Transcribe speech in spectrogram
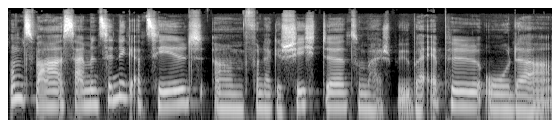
Und zwar Simon Sinek erzählt ähm, von der Geschichte zum Beispiel über Apple oder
